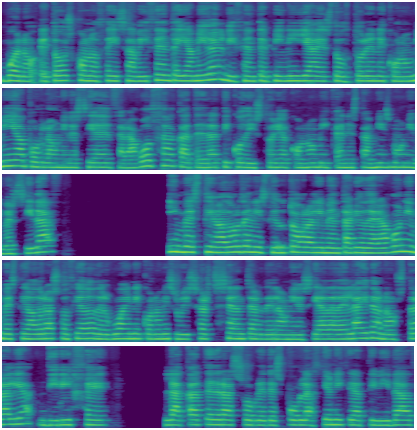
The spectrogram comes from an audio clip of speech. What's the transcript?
Bueno, eh, todos conocéis a Vicente y a Miguel. Vicente Pinilla es doctor en Economía por la Universidad de Zaragoza, catedrático de Historia Económica en esta misma universidad, investigador del Instituto Agroalimentario de Aragón, investigador asociado del Wine Economics Research Center de la Universidad de Adelaida en Australia, dirige la cátedra sobre despoblación y creatividad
